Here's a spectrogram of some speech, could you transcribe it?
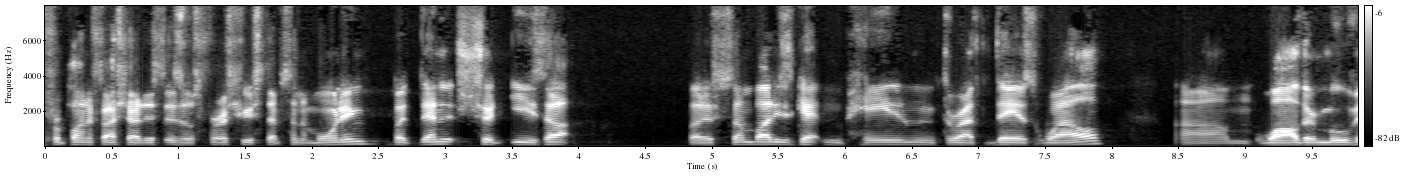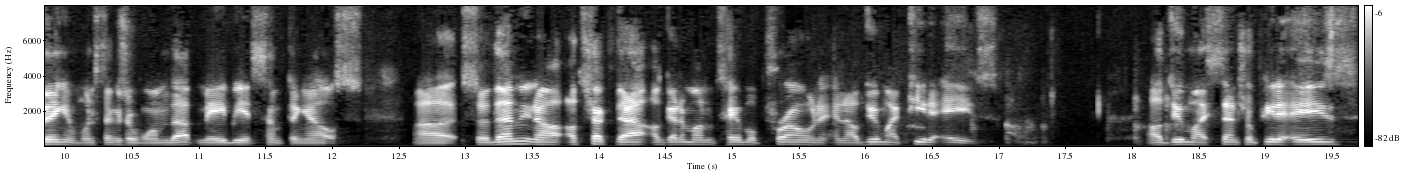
for plantar fasciitis is those first few steps in the morning, but then it should ease up. But if somebody's getting pain throughout the day as well, um, while they're moving and once things are warmed up, maybe it's something else. Uh, so then, you know, I'll check that. I'll get them on the table prone and I'll do my P to A's. I'll do my central P to A's.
